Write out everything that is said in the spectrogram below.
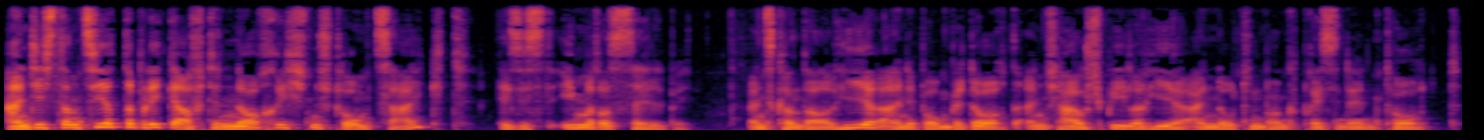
Ein distanzierter Blick auf den Nachrichtenstrom zeigt, es ist immer dasselbe. Ein Skandal hier, eine Bombe dort, ein Schauspieler hier, ein Notenbankpräsident dort.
